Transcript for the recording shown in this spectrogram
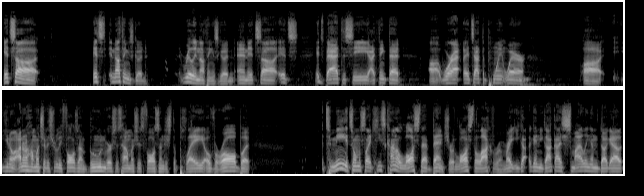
it's uh, it's nothing's good. Really, nothing's good, and it's uh, it's it's bad to see. I think that uh, we're at it's at the point where uh, you know I don't know how much of this really falls on Boone versus how much this falls on just the play overall, but to me, it's almost like he's kind of lost that bench or lost the locker room, right? You got again, you got guys smiling in the dugout.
